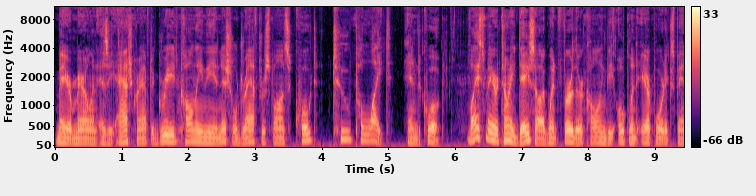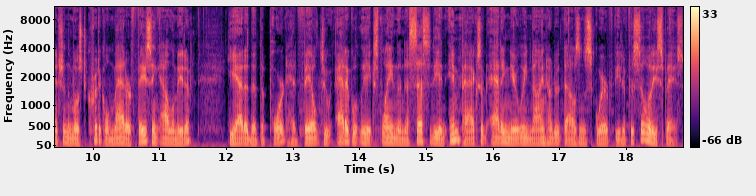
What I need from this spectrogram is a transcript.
Mayor Marilyn Ezzy Ashcraft agreed, calling the initial draft response, quote, too polite, end quote. Vice Mayor Tony Daysog went further, calling the Oakland Airport expansion the most critical matter facing Alameda. He added that the port had failed to adequately explain the necessity and impacts of adding nearly 900,000 square feet of facility space.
